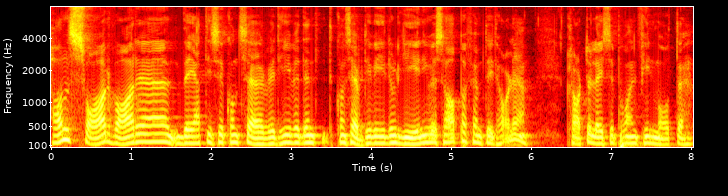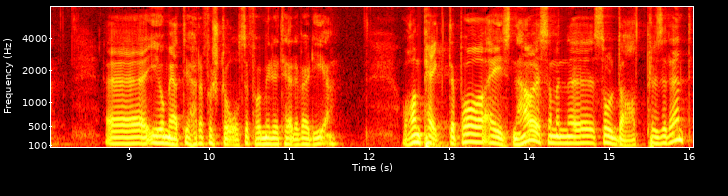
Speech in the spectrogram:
Hans svar var eh, det at disse konservative, den konservative ideologien i USA på 50-tallet klarte å løse på en fin måte, eh, i og med at de hadde forståelse for militære verdier. Og Han pekte på Eisenhower som en eh, soldatpresident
